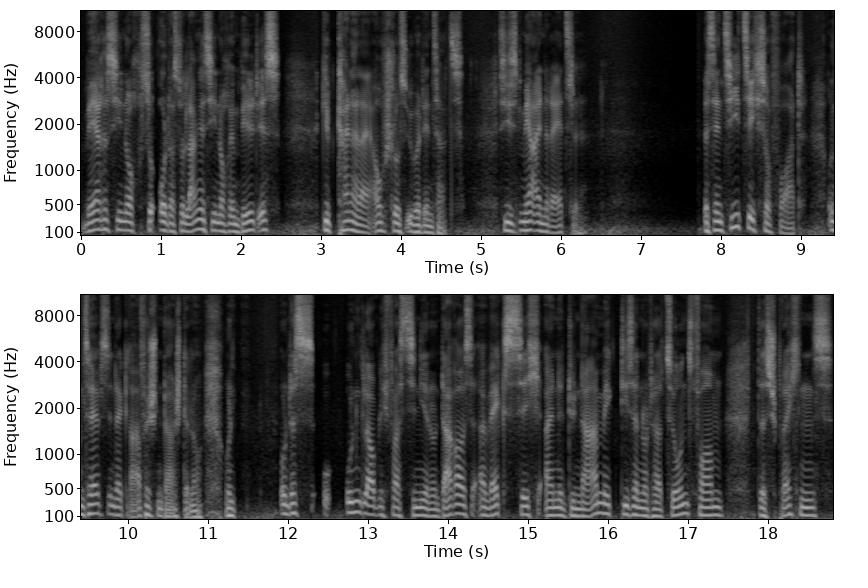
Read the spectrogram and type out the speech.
wäre sie noch so oder solange sie noch im Bild ist, gibt keinerlei Aufschluss über den Satz. Sie ist mehr ein Rätsel. Es entzieht sich sofort und selbst in der grafischen Darstellung. Und, und das ist unglaublich faszinierend. Und daraus erwächst sich eine Dynamik dieser Notationsform des Sprechens,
